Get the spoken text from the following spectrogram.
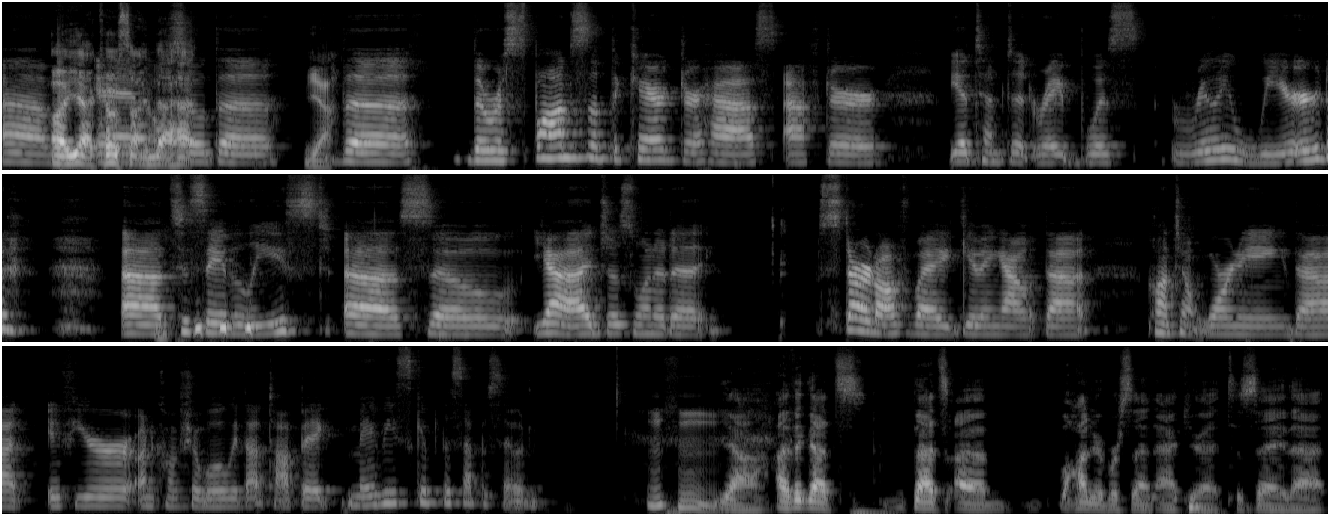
Um, Oh, yeah, co-sign that. Also the Yeah. the the response that the character has after the attempted rape was really weird uh to say the least uh so yeah i just wanted to start off by giving out that content warning that if you're uncomfortable with that topic maybe skip this episode Mm-hmm. Yeah, I think that's that's a hundred percent accurate to say that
